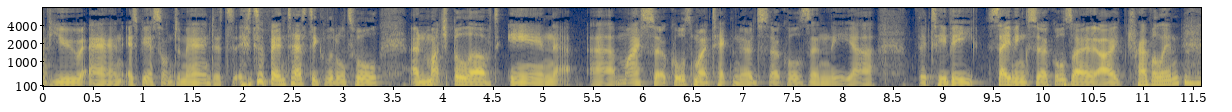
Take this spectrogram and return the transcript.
iView and SBS On Demand. It's it's a fantastic little tool and much beloved in uh, my circles, my tech nerd circles, and the uh, the TV saving circles I, I travel in. Mm-hmm.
